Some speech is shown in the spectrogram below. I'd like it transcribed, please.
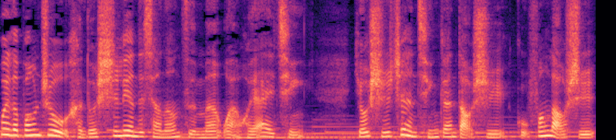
为了帮助很多失恋的小男子们挽回爱情，由实战情感导师古风老师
